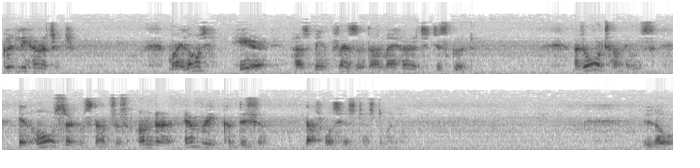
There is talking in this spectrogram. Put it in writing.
goodly heritage. My lot here has been pleasant, and my heritage is good at all times, in all circumstances, under every condition, that was his testimony. You know,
